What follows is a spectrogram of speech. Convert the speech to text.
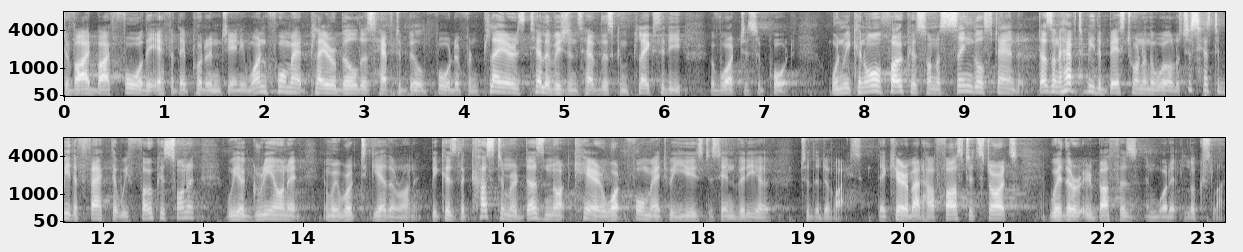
divide by four the effort they put into any one format. Player builders have to build four different players. Televisions have this complexity of what to support when we can all focus on a single standard. Doesn't have to be the best one in the world. It just has to be the fact that we focus on it, we agree on it, and we work together on it. Because the customer does not care what format we use to send video to the device. They care about how fast it starts, whether it buffers, and what it looks like.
